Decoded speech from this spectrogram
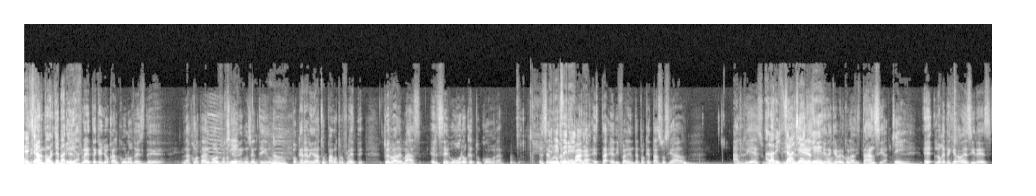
el transporte varía. El flete que yo calculo desde la cota del Golfo no tiene ningún sentido. Porque en realidad tú pagas otro flete. Pero además, el seguro que tú cobras, el seguro que tú pagas está, es diferente porque está asociado al riesgo. A la distancia. Y el riesgo, tiene que ver con la distancia. Sí. Eh, lo que te quiero decir es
